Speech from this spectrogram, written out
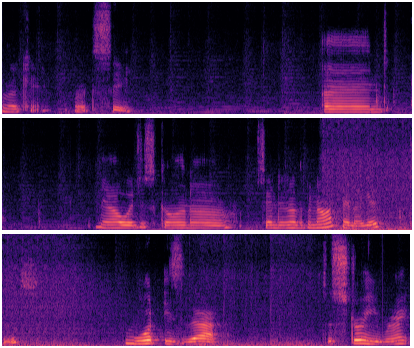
Okay, let's see. And now we're just gonna send another banana in, I guess, after this. What is that? It's a stream, right?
